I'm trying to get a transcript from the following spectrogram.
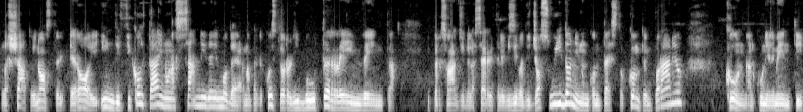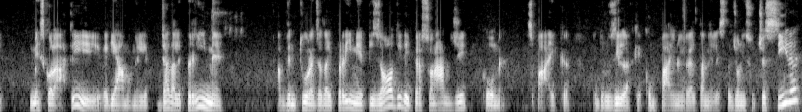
lasciato i nostri eroi in difficoltà in una Sunnydale moderna, perché questo reboot reinventa i personaggi della serie televisiva di Joss Whedon in un contesto contemporaneo, con alcuni elementi mescolati, vediamo nelle, già dalle prime avventure, già dai primi episodi, dei personaggi come Spike e Drusilla che compaiono in realtà nelle stagioni successive.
